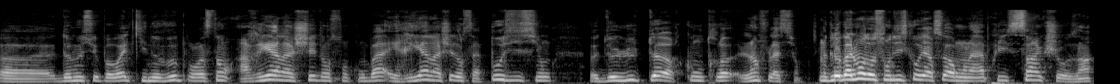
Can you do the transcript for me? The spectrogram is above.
euh, de Monsieur Powell qui ne veut pour l'instant rien lâcher dans son combat et rien lâcher dans sa position de lutteur contre l'inflation. Globalement, dans son discours hier soir, on a appris cinq choses. Hein.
